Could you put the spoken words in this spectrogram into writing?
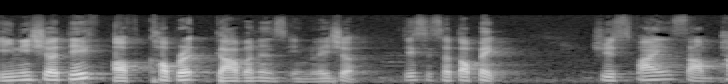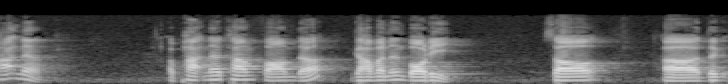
Initiative of Corporate Governance in Malaysia. This is a topic. She's find some partner. A partner come from the governance body. So uh, the,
